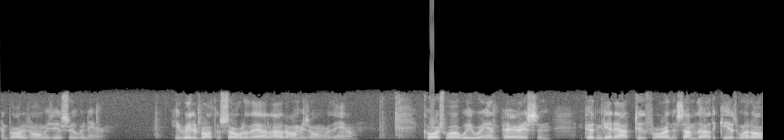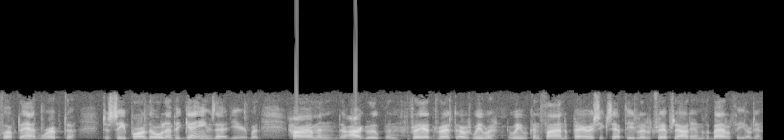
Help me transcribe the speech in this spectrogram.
and brought it home as his souvenir. He really brought the soul of the Allied armies home with him. Of course, while we were in Paris and couldn't get out too far, and some of the other kids went off up to Antwerp to, to see part of the Olympic Games that year. But Hiram and our group and Fred, the rest of us, we were we were confined to Paris, except these little trips out into the battlefield. And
